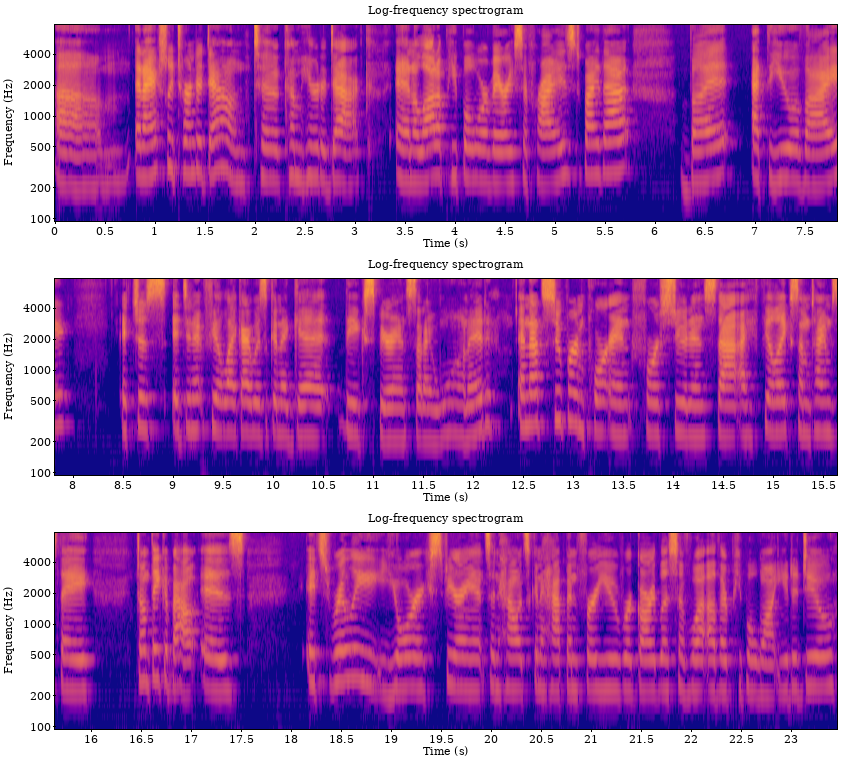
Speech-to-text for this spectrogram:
Um, and I actually turned it down to come here to DAC. And a lot of people were very surprised by that. But at the U of I, it just it didn't feel like I was going to get the experience that I wanted. And that's super important for students that I feel like sometimes they don't think about is it's really your experience and how it's going to happen for you regardless of what other people want you to do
